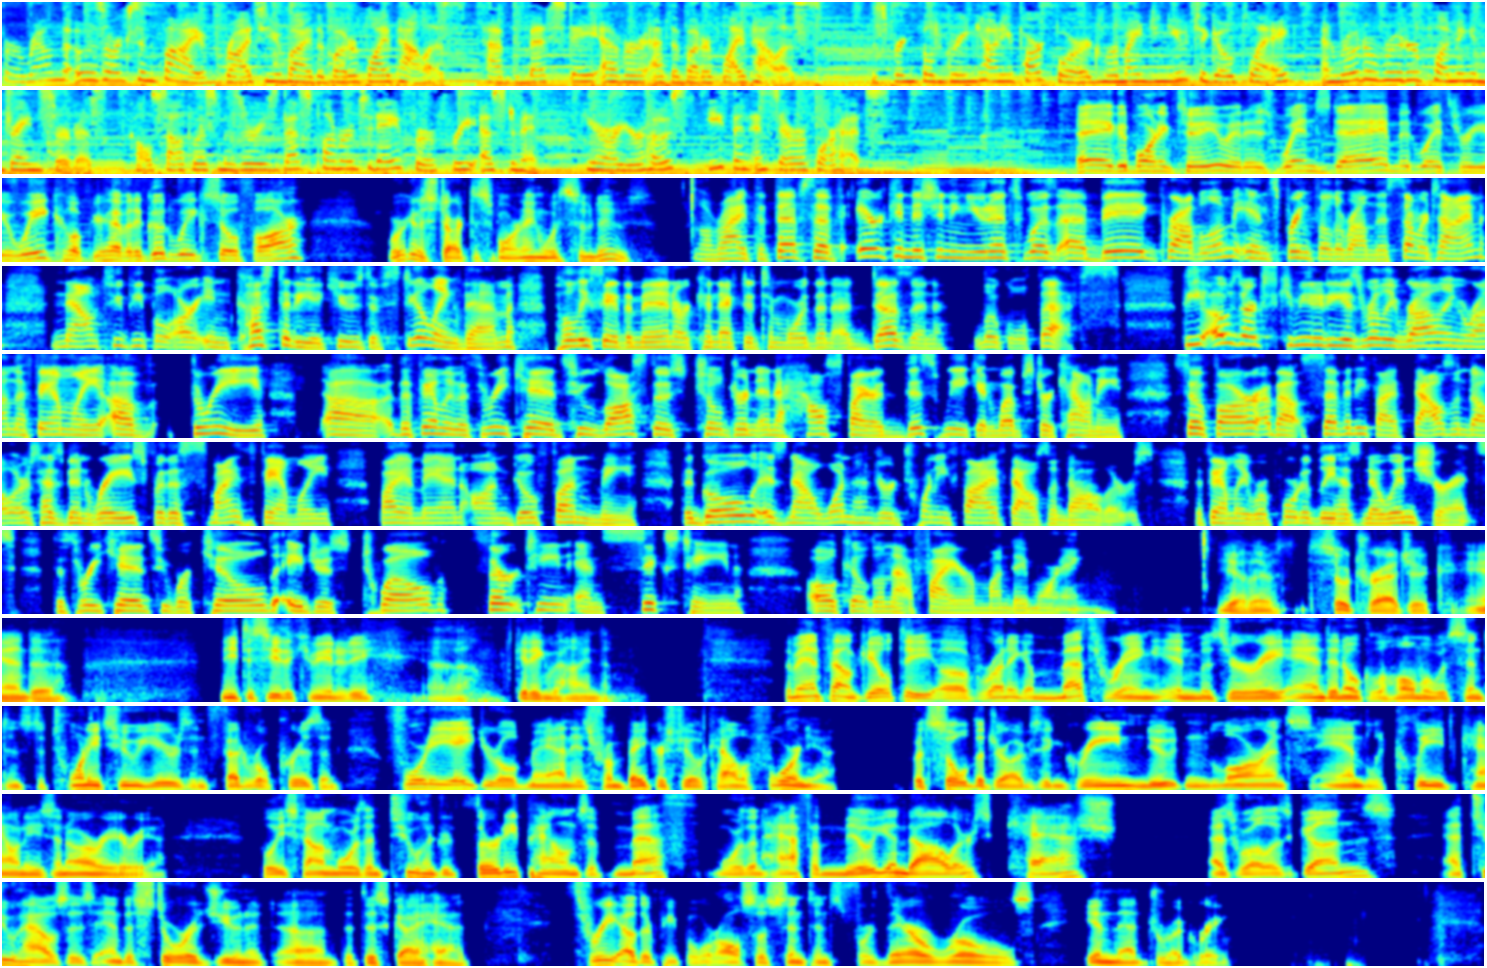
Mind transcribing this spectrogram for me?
for Around the Ozarks in 5, brought to you by the Butterfly Palace. Have the best day ever at the Butterfly Palace. The Springfield Greene County Park Board reminding you to go play, and Roto-Rooter Plumbing and Drain Service. Call Southwest Missouri's best plumber today for a free estimate. Here are your hosts, Ethan and Sarah Forhetz. Hey, good morning to you. It is Wednesday, midway through your week. Hope you're having a good week so far. We're going to start this morning with some news. All right. The thefts of air conditioning units was a big problem in Springfield around this summertime. Now, two people are in custody accused of stealing them. Police say the men are connected to more than a dozen local thefts. The Ozarks community is really rallying around the family of three uh, the family with three kids who lost those children in a house fire this week in Webster County. So far, about $75,000 has been raised for the Smythe family by a man on GoFundMe. The goal is now $125,000. The family reportedly has no insurance. The three kids who were killed, ages 12, 13, and 16, all killed in that fire Monday morning. Yeah, that was so tragic. And, uh, neat to see the community uh, getting behind them. The man found guilty of running a meth ring in Missouri and in Oklahoma was sentenced to 22 years in federal prison. 48 year old man is from Bakersfield, California, but sold the drugs in Greene, Newton, Lawrence, and Laclede counties in our area. Police found more than 230 pounds of meth, more than half a million dollars cash, as well as guns at two houses and a storage unit uh, that this guy had. Three other people were also sentenced for their roles in that drug ring.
